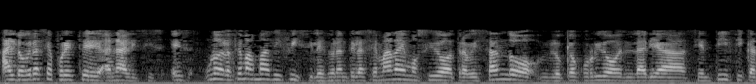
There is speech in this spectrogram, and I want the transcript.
Aldo, gracias por este análisis. Es uno de los temas más difíciles. Durante la semana hemos ido atravesando lo que ha ocurrido en el área científica.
